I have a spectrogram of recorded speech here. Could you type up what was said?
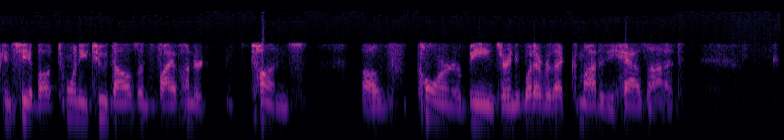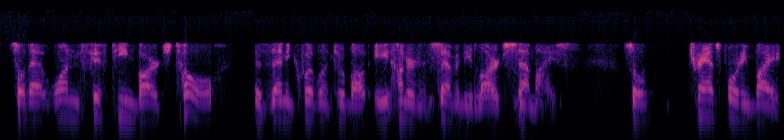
can see about 22,500 tons of corn or beans or any, whatever that commodity has on it. So that one 15 barge tow is then equivalent to about 870 large semis. So transporting by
